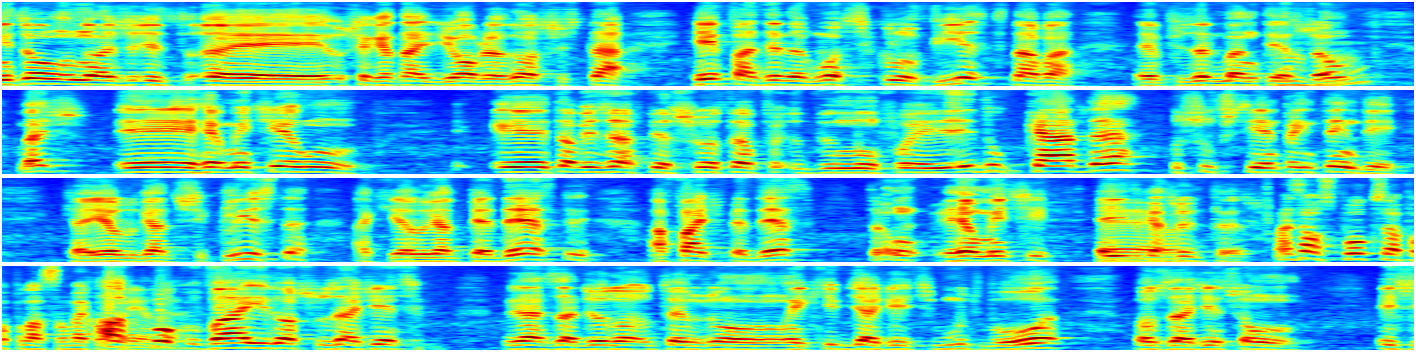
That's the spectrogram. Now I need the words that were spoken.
Então, nós, é, o secretário de Obras nosso está refazendo algumas ciclovias que estava é, precisando de manutenção, uhum. mas é, realmente é um... É, talvez a pessoa tá, não foi educada o suficiente para entender que aí é o lugar do ciclista, aqui é o lugar do pedestre, a faixa pedestre. Então, realmente é, é educação de trânsito. Mas aos poucos a população vai compreender. Aos poucos vai, e nossos agentes, graças a Deus, nós temos uma equipe de agentes muito boa. Nossos agentes são. Eles,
